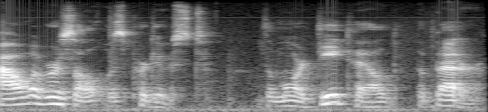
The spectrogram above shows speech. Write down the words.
how a result was produced. The more detailed, the better.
